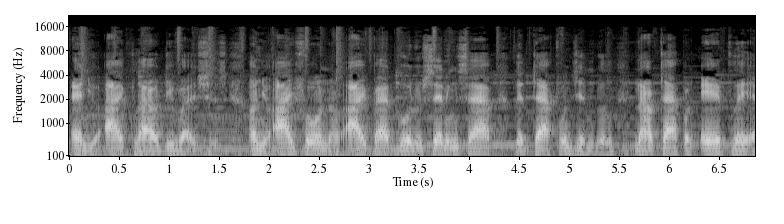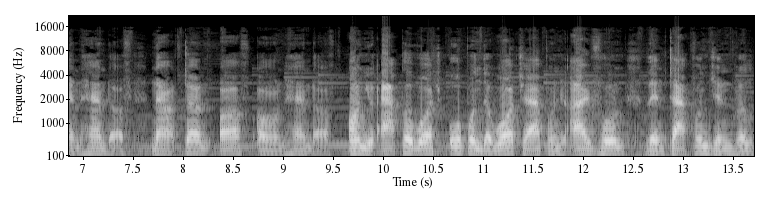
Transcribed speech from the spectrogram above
and your iCloud devices. On your iPhone or iPad, go to Settings app, then tap on General. Now tap on AirPlay and handoff. Now turn off on handoff. On your Apple Watch, open the Watch app on your iPhone, then tap on General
